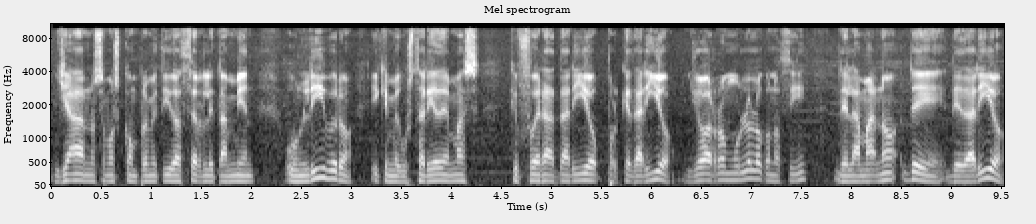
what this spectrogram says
ya nos hemos comprometido a hacerle también un libro y que me gustaría además que fuera Darío, porque Darío, yo a Rómulo lo conocí de la mano de, Darío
